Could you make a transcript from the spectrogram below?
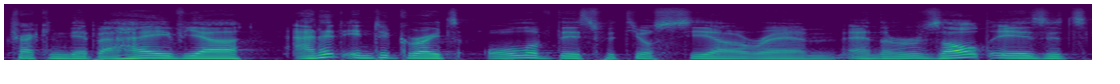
tracking their behavior, and it integrates all of this with your CRM. And the result is it's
